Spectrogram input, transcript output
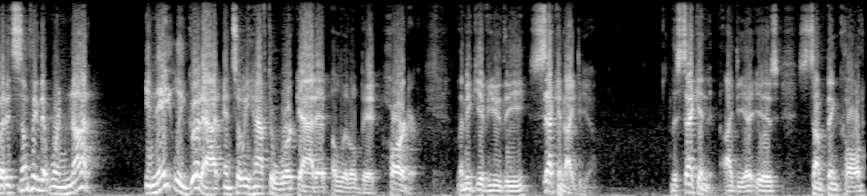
but it's something that we're not innately good at, and so we have to work at it a little bit harder. Let me give you the second idea. The second idea is something called,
